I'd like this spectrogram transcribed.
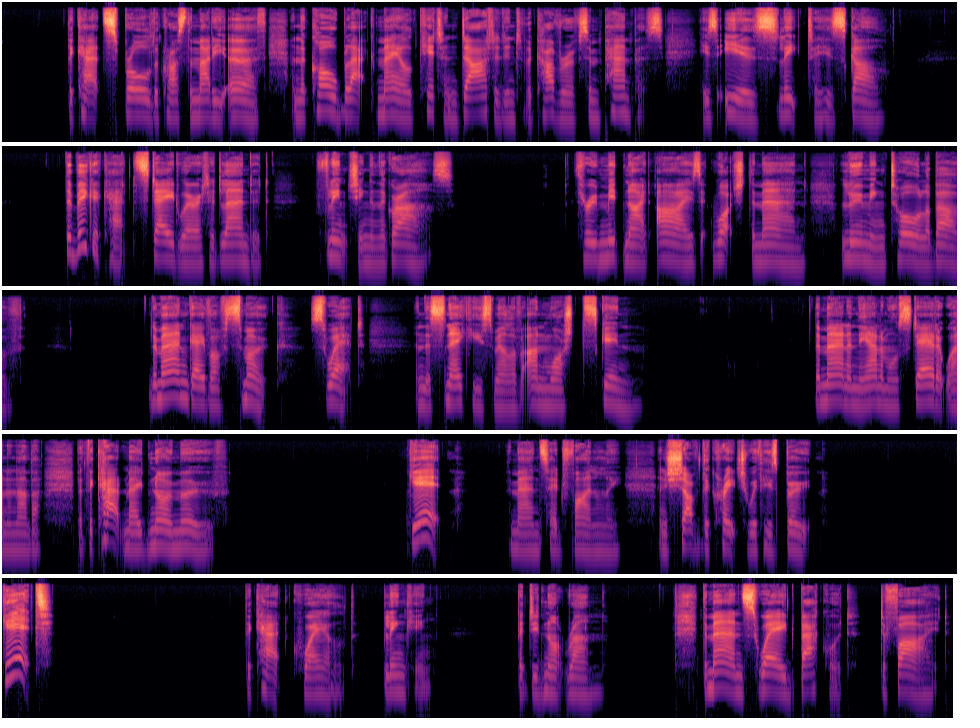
The cat sprawled across the muddy earth, and the coal black male kitten darted into the cover of some pampas, his ears sleek to his skull. The bigger cat stayed where it had landed, flinching in the grass. Through midnight eyes, it watched the man, looming tall above. The man gave off smoke, sweat, and the snaky smell of unwashed skin. The man and the animal stared at one another, but the cat made no move. Get, the man said finally, and shoved the creature with his boot. Get! The cat quailed, blinking, but did not run. The man swayed backward, defied.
